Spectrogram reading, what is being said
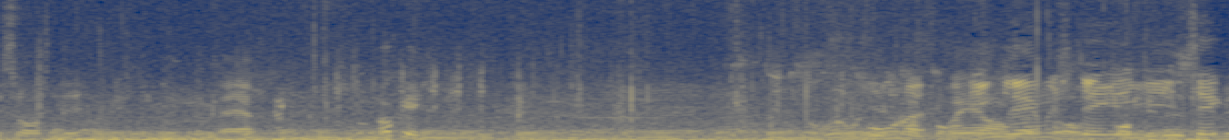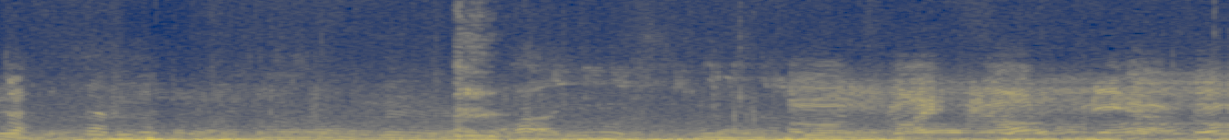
this was det. Ja. Okay. Ingen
